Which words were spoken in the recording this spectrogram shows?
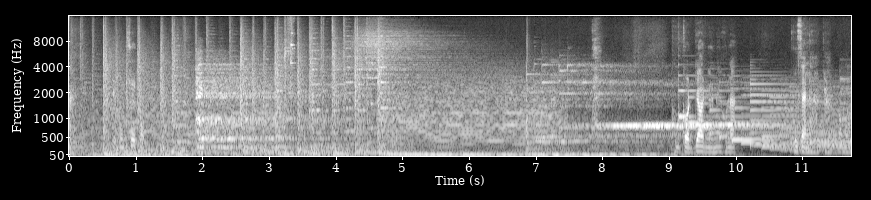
นะเดี๋ยวผมช่วยกด กดยอดเงินให้คุณละ คุณใส่รหัสผ่านก็พอ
